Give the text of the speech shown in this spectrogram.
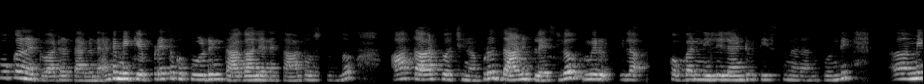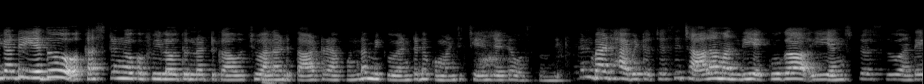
కోకోనట్ వాటర్ తాగండి. అంటే మీకు ఎప్పుడైతే ఒక కూల్ డ్రింక్ తాగాలి అనే థాట్ వస్తుందో ఆ థాట్ వచ్చినప్పుడు దాని ప్లేస్లో మీరు ఇలా కొబ్బరి నీళ్ళు ఇలాంటివి తీసుకున్నారనుకోండి మీకంటే ఏదో కష్టంగా ఒక ఫీల్ అవుతున్నట్టు కావచ్చు అలాంటి థాట్ రాకుండా మీకు వెంటనే ఒక మంచి చేంజ్ అయితే వస్తుంది. సెకండ్ బ్యాడ్ హ్యాబిట్ వచ్చేసి చాలా మంది ఎక్కువగా ఈ యంగ్స్టర్స్ అంటే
